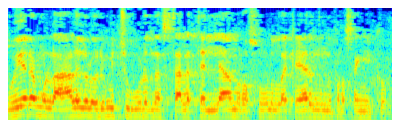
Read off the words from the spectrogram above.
ഉയരമുള്ള ആളുകൾ ഒരുമിച്ച് കൂടുന്ന സ്ഥലത്തെല്ലാം റസൂളുള്ള കയറി നിന്ന് പ്രസംഗിക്കും.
